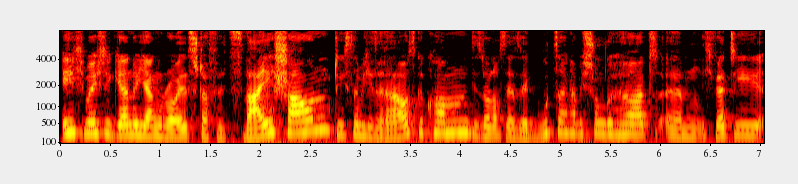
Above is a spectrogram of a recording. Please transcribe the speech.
Ich möchte gerne Young Royals Staffel 2 schauen. Die ist nämlich jetzt rausgekommen. Die soll auch sehr, sehr gut sein, habe ich schon gehört. Ähm, ich werde die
